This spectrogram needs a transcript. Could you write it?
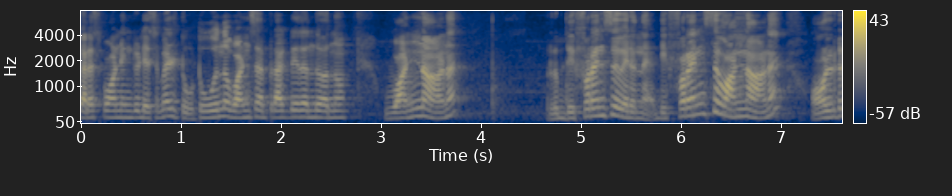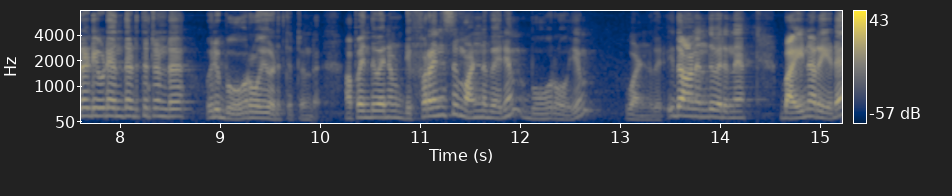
corresponding two decimal two two എന്ന് വൺ സബ്ട്രാക്ട് ചെയ്ത് എന്ത് വന്നു? വൺ ആണ് ഡിഫറൻസ് വരുന്നത്. ഡിഫറൻസ് വൺ ആണ് ഓൾറെഡി ഇവിടെ എന്തെടുത്തിട്ടുണ്ട്? ഒരു ബോറോയും എടുത്തിട്ടുണ്ട്. അപ്പോൾ എന്ത് വരും? ഡിഫറൻസ് വൺ വരും ബോറോയും വൺ വരും. ഇതാണ് എന്ത് വരുന്നത്? ബൈനറിയുടെ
